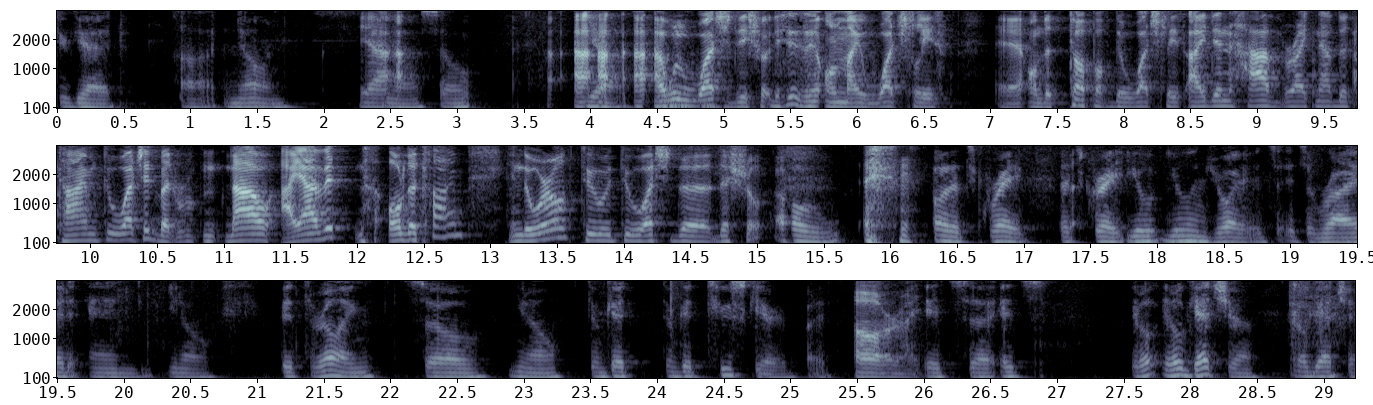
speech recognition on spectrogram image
to get uh, known Yeah. you know so I, Yeah, I, I, I will watch this show. This is on my watch list, uh, on the top of the watch list. I didn't have right now the time to watch it, but now I have it all the time in the world to, to watch the, the show. Oh, oh, that's great. That's great. You'll you'll enjoy it. It's it's a ride, and you know, a bit thrilling. So you know, don't get don't get too scared. But All right. it's uh, it's it'll it'll get you. It'll get you.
